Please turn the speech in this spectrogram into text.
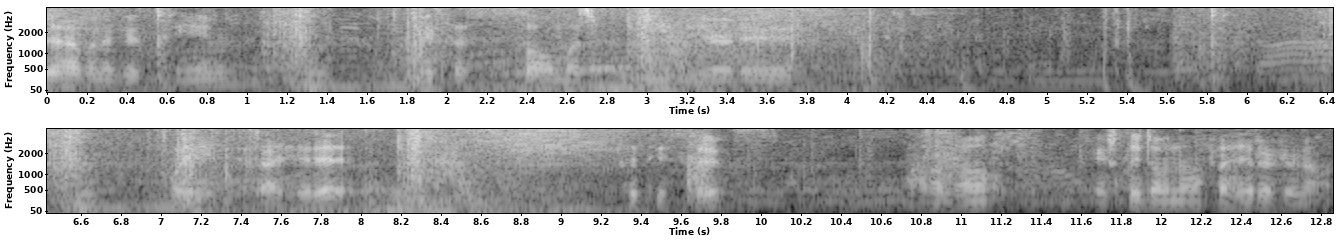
Having a good team makes this so much easier, dude. Wait, did I hit it? 56? I don't know. I actually don't know if I hit it or not.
